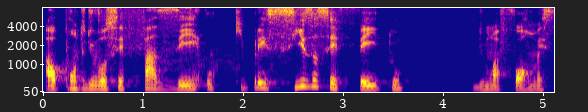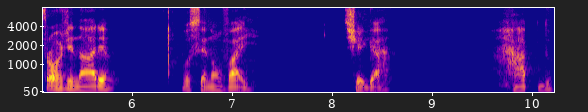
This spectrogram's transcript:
ao ponto de você fazer o que precisa ser feito de uma forma extraordinária, você não vai chegar rápido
